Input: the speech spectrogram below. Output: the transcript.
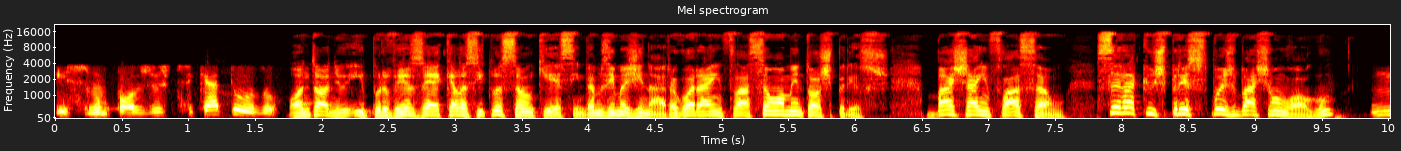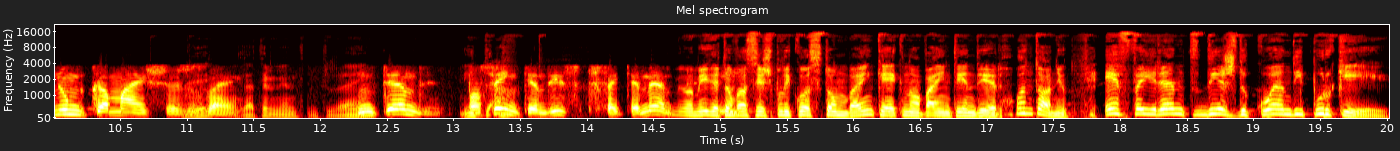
isso não pode justificar tudo. Ó, António, e por vezes é aquela situação que é assim, vamos imaginar, agora a inflação aumenta os preços, baixa a inflação, será que os preços depois baixam logo? Nunca mais. José. Exatamente, muito bem. Entende? Você Então- entende isso perfeitamente. Meu amigo, então você explicou-se tão bem, quem é que não vai entender? Ó, António, é feirante desde quando e porquê?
